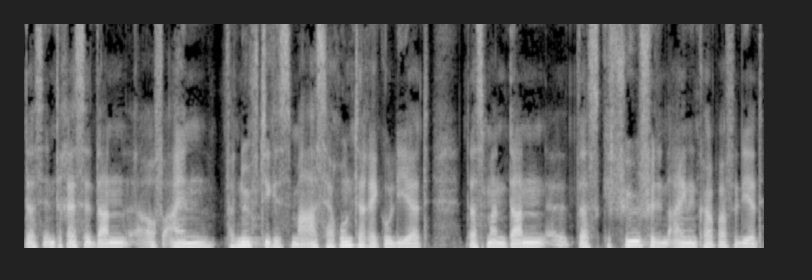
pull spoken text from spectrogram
das Interesse dann auf ein vernünftiges Maß herunterreguliert, dass man dann äh, das Gefühl für den eigenen Körper verliert.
